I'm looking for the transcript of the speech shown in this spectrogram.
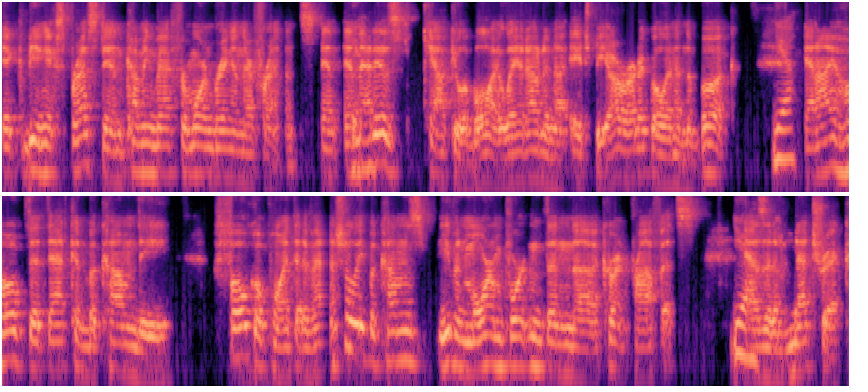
it being expressed in coming back for more and bringing their friends. And, and yeah. that is calculable. I lay it out in a HBR article and in the book. Yeah. And I hope that that can become the focal point that eventually becomes even more important than uh, current profits yeah. as a metric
